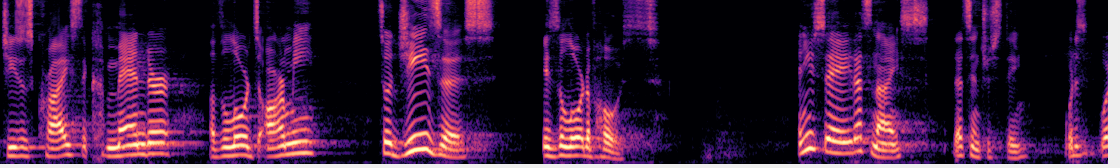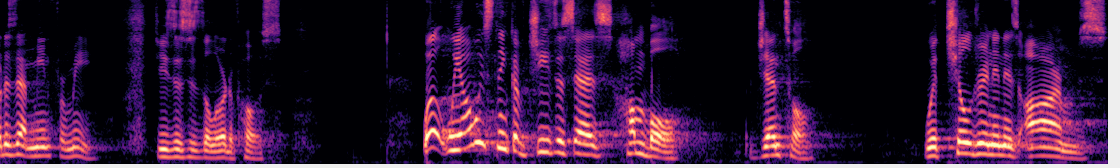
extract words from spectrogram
Jesus Christ, the commander of the Lord's army. So Jesus is the Lord of hosts. And you say, that's nice, that's interesting. What, is, what does that mean for me? Jesus is the Lord of hosts. Well, we always think of Jesus as humble, gentle, with children in his arms,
